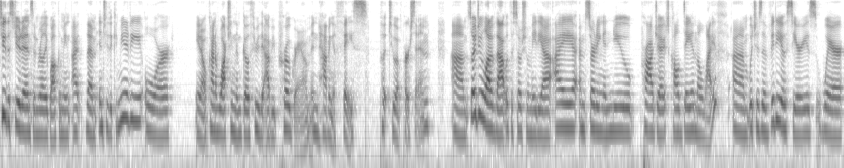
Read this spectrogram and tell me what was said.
to the students and really welcoming uh, them into the community or, you know, kind of watching them go through the Abbey program and having a face put to a person. Um, so I do a lot of that with the social media. I am starting a new project called Day in the Life, um, which is a video series where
